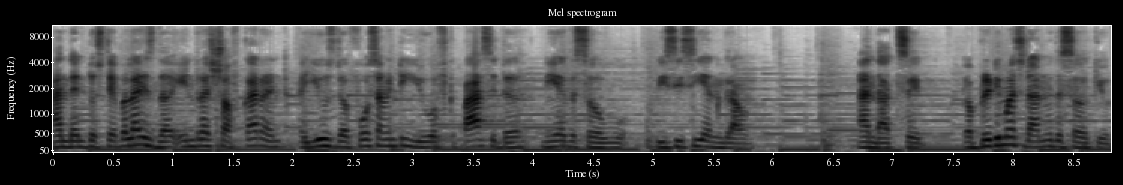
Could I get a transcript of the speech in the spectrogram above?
and then to stabilize the inrush of current I used a 470 UF capacitor near the servo, VCC and ground. And that's it, you're pretty much done with the circuit.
